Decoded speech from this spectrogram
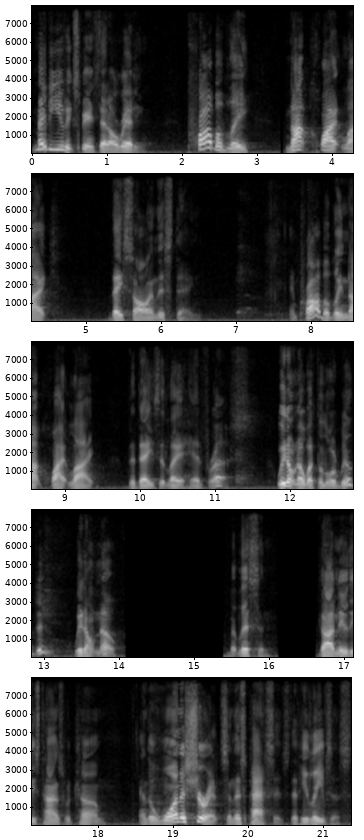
Maybe you've experienced that already. Probably not quite like they saw in this day. And probably not quite like the days that lay ahead for us. We don't know what the Lord will do. We don't know. But listen, God knew these times would come. And the one assurance in this passage that he leaves us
